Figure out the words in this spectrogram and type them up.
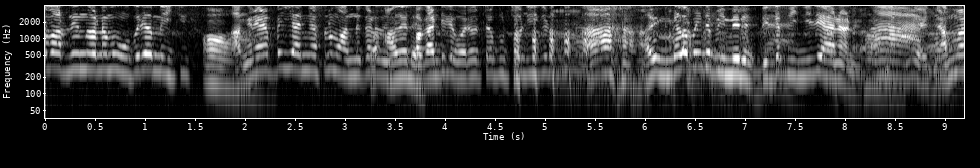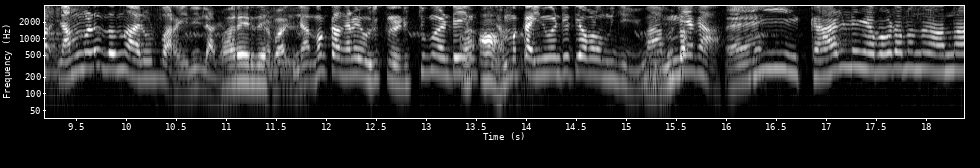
പറഞ്ഞെന്ന് പറഞ്ഞപ്പോ മൂപ്പര് അമ്മയിച്ച്. അങ്ങനെയാണ് ഈ അന്വേഷണം വന്നു കിടന്നത് കണ്ടില്ലേ ഓരോരുത്തരെ പിടിച്ചോണ്ടിരിക്കണം ഇതിന്റെ പിന്നിൽ. ഇതിന്റെ പിന്നിൽ ഞാനാണ്. നമ്മൾ നമ്മൾ ഇതൊന്നും ആരോട് പറയുന്നില്ല. നമുക്ക് അങ്ങനെ ഒരു ക്രെഡിറ്റും വേണ്ടേ? നമുക്ക് അതിന് വേണ്ടിട്ട് നമ്മളൊന്നും ചെയ്യും ഈ കാലിന് അപകടം വന്ന് അന്ന്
